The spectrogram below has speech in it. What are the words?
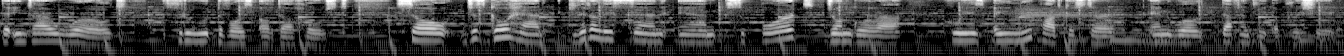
the entire world through the voice of the host. So just go ahead, give it a listen, and support John Gora, who is a new podcaster and will definitely appreciate it.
